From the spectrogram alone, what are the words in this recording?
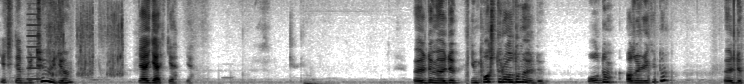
Gerçekten bütün videom. Gel gel gel gel. Öldüm öldüm. Impostor oldum öldüm. Oldum az önceki tur. Öldüm.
